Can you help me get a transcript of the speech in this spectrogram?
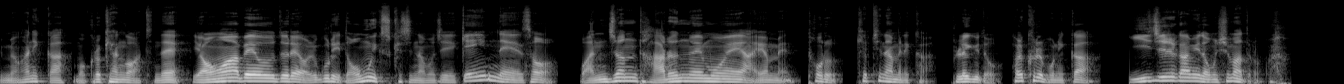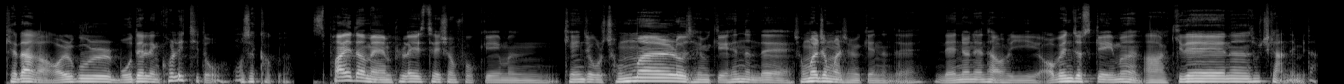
유명하니까 뭐 그렇게 한 것 같은데 영화 배우들의 얼굴이 너무 익숙해진 나머지 게임 내에서 완전 다른 외모의 아이언맨, 토르, 캡틴 아메리카, 블랙 위도우, 헐크를 보니까 이질감이 너무 심하더라고요. 게다가 얼굴 모델링 퀄리티도 어색하고요. 스파이더맨 플레이스테이션 4 게임은 개인적으로 정말로 재밌게 했는데 정말 정말 재밌게 했는데 내년에 나올 이 어벤져스 게임은 아 기대는 솔직히 안 됩니다.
